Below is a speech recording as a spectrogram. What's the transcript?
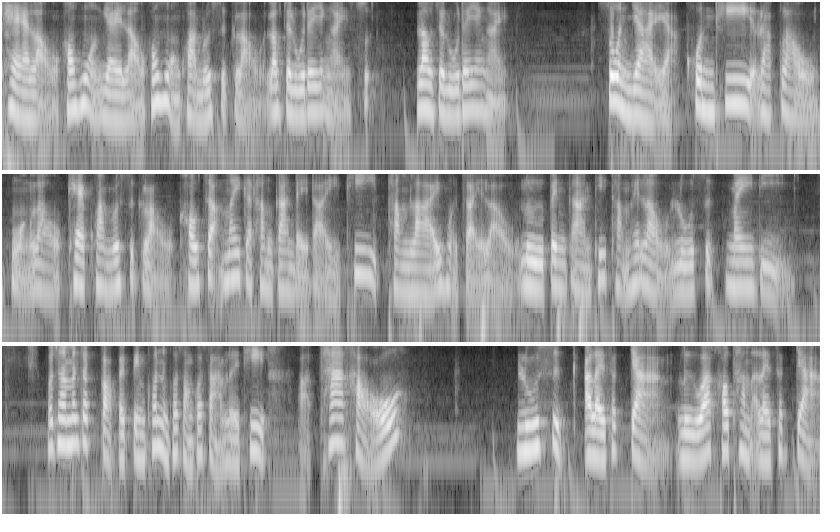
แคร์เราเขาห่วงใยเราเขาห่วงความรู้สึกเรา เราจะรู้ได้ยังไง เราจะรู้ได้ยังไง ส่วนใหญ่อะคนที่รักเราห่วงเราแคร์ความรู้สึกเรา เขาจะไม่กระทำการใด ๆ ที่ทำร้ายหัวใจเรา หรือเป็นการที่ทำให้เรารู้สึกไม่ดี เพราะฉะนั้นมันจะกลับไปเป็นข้อหนึ่งข้อสองข้อสามเลยที่ถ้าเขา รู้สึกอะไรสักอย่าง หรือว่าเขาทำอะไรสักอย่าง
